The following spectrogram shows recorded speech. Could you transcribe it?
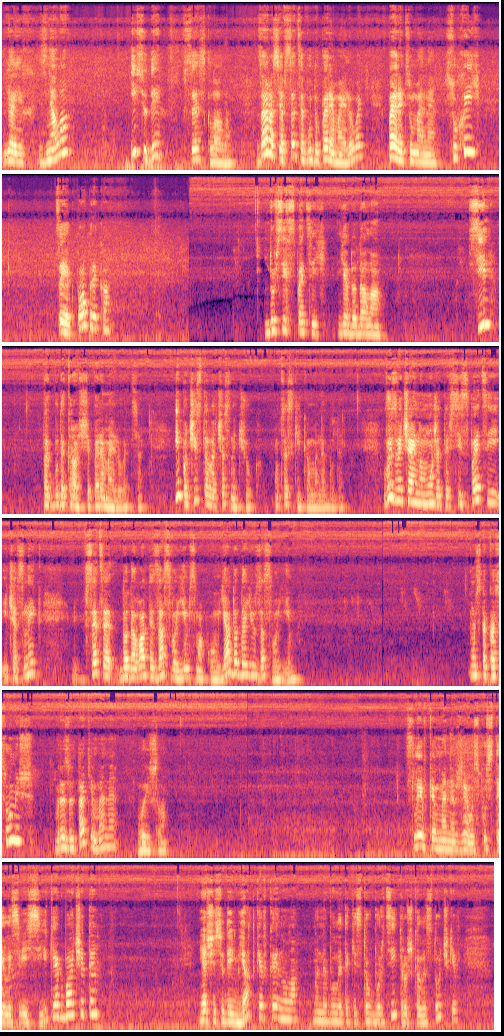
Я їх зняла і сюди все склала. Зараз я все це буду перемелювати. Перець у мене сухий, це як паприка. До всіх спецій я додала сіль, так буде краще перемелюватися. І почистила чесничок. Оце скільки в мене буде. Ви, звичайно, можете всі спеції і чесник, все це додавати за своїм смаком. Я додаю за своїм. Ось така суміш в результаті в мене вийшла. Сливки в мене вже ось пустили свій сік, як бачите. Я ще сюди і м'ятки вкинула. У мене були такі стовбурці, трошки листочків.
